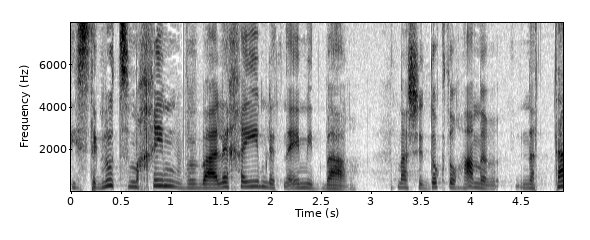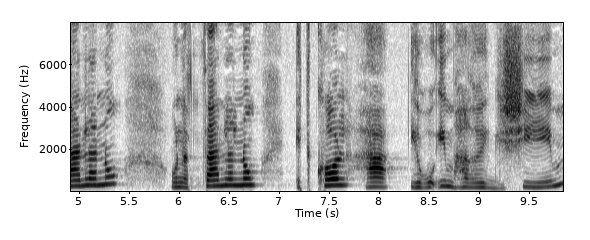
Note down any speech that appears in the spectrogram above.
הסתגלות צמחים ובעלי חיים לתנאי מדבר. מה שדוקטור המר נתן לנו, הוא נתן לנו את כל האירועים הרגשיים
